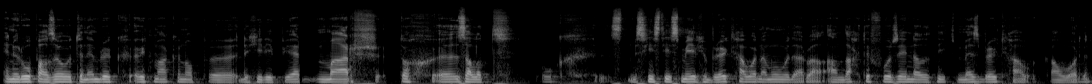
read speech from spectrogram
In Europa zou het een inbreuk uitmaken op de GDPR, maar toch zal het ook misschien steeds meer gebruikt gaan worden, dan moeten we daar wel aandachtig voor zijn dat het niet misbruikt kan worden.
